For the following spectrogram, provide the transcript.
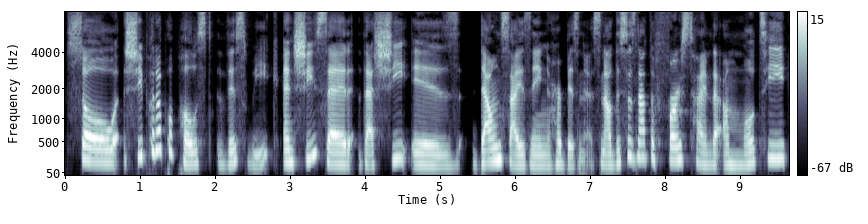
So she put up a post this week and she said that she is downsizing her business. Now, this is not the first time that a multi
